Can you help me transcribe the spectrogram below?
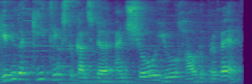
give you the key things to consider, and show you how to prepare.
